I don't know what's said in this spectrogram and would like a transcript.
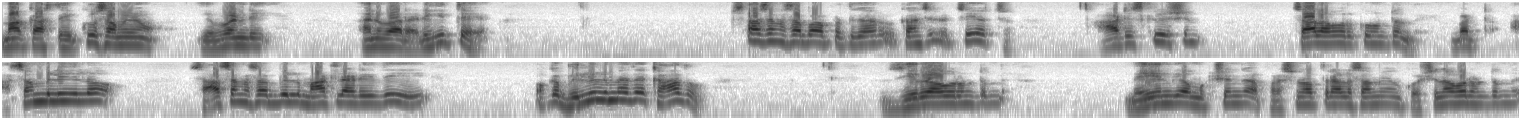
మాకు కాస్త ఎక్కువ సమయం ఇవ్వండి అని వారు అడిగితే శాసనసభాపతి గారు కన్సిడర్ చేయొచ్చు. ఆ డిస్క్రిప్షన్ చాలా వరకు ఉంటుంది. బట్ అసెంబ్లీలో శాసనసభ్యులు మాట్లాడేది ఒక బిల్లుల మీదే కాదు. జీరో అవర్ ఉంటుంది. మెయిన్గా ముఖ్యంగా ప్రశ్నోత్తరాల సమయం క్వశ్చన్ అవర్ ఉంటుంది.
